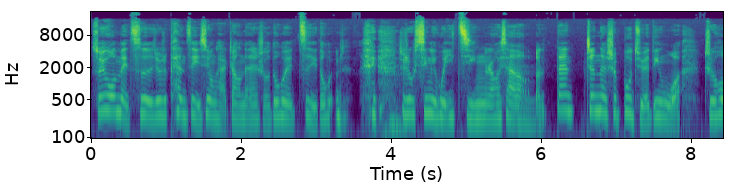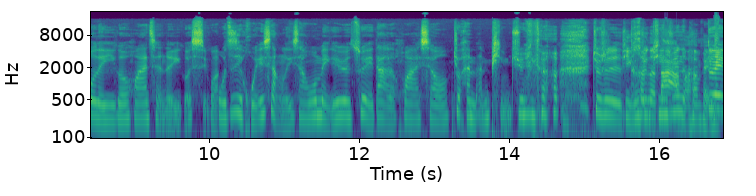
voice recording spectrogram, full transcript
所以我每次就是看自己信用卡账单的时候，都会自己都会，就是心里会一惊，然后吓到，但真的是不决定我之后的一个花钱的一个习惯。我自己回想了一下，我每个月最大的花销就还蛮平均的，就是很平均的，对，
